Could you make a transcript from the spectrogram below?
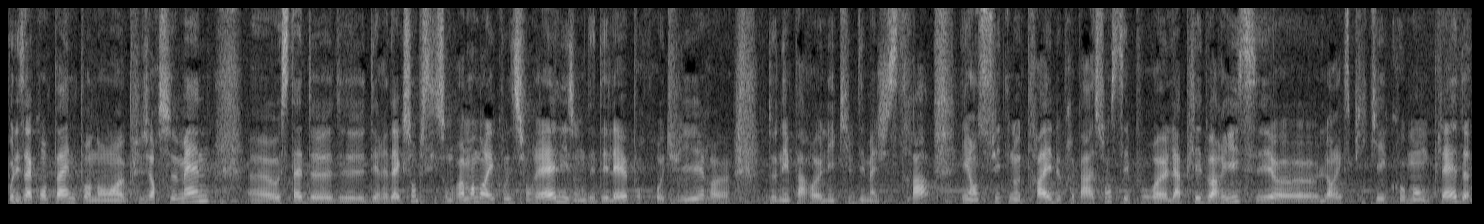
On les accompagne pendant plusieurs semaines au stade des rédactions, parce qu'ils sont vraiment dans les conditions réelles. Ils ont des délais pour produire, donnés par l'équipe des magistrats. Et ensuite, notre travail de c'est pour euh, la plaidoirie, c'est euh, leur expliquer comment on plaide,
